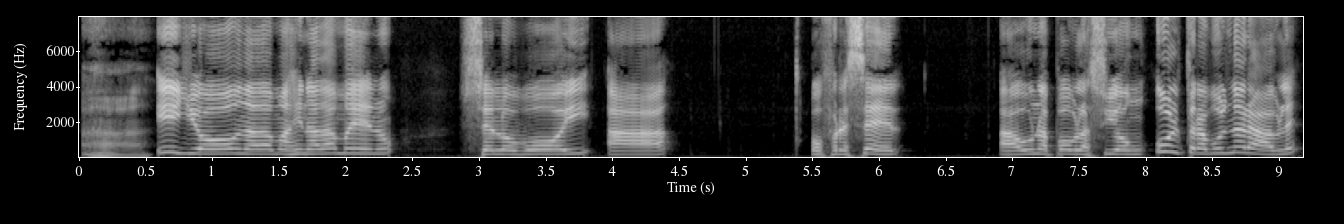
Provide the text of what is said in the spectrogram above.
Ajá. y yo nada más y nada menos se lo voy a ofrecer a una población ultra vulnerable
